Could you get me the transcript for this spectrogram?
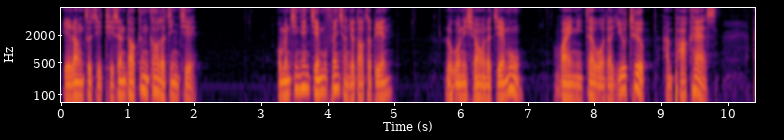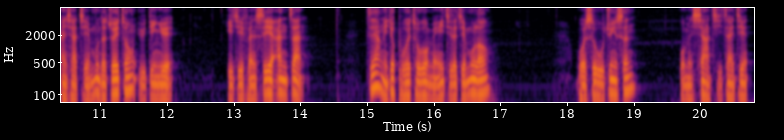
也让自己提升到更高的境界。我们今天节目分享就到这边，如果你喜欢我的节目，欢迎你在我的 YouTube。和 Podcast，按下节目的追踪与订阅，以及粉丝页按赞，这样你就不会错过每一集的节目喽。我是吴俊生，我们下集再见。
